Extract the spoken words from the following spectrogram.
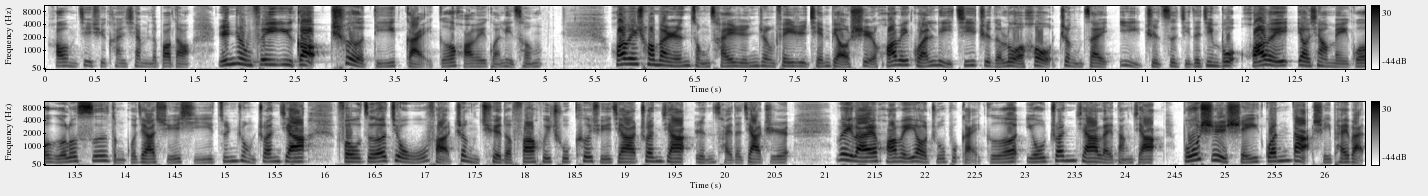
好，我们继续看下面的报道。任正非预告彻底改革华为管理层。华为创办人、总裁任正非日前表示，华为管理机制的落后正在抑制自己的进步。华为要向美国、俄罗斯等国家学习，尊重专家，否则就无法正确地发挥出科学家、专家人才的价值。未来，华为要逐步改革，由专家来当家，不是谁官大谁拍板。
